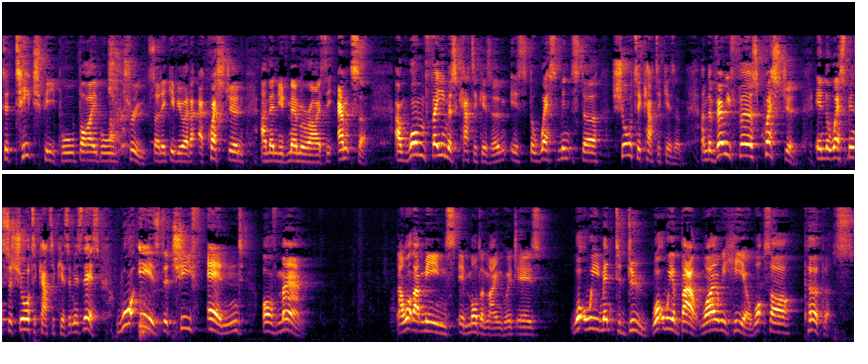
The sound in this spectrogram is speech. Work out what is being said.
to teach people Bible truth. So they give you a, a question and then you'd memorize the answer. And one famous catechism is the Westminster Shorter Catechism. And the very first question in the Westminster Shorter Catechism is this What is the chief end of man? Now, what that means in modern language is what are we meant to do? What are we about? Why are we here? What's our purpose?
